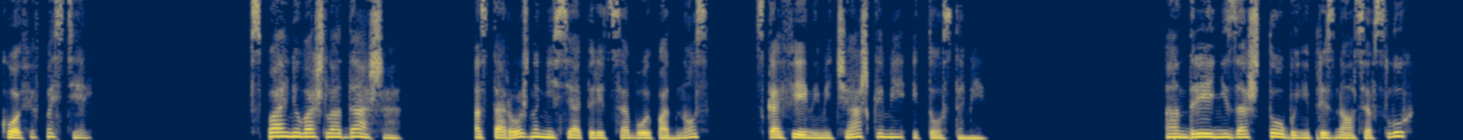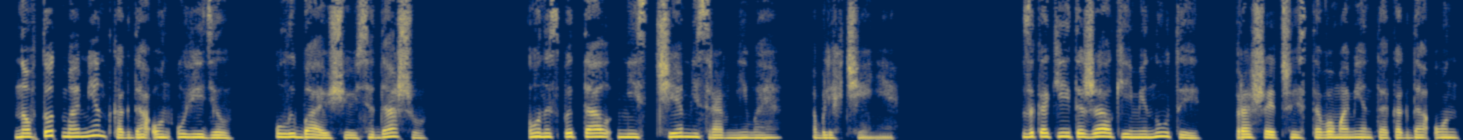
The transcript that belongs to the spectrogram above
кофе в постель. В спальню вошла Даша, осторожно неся перед собой поднос с кофейными чашками и тостами. Андрей ни за что бы не признался вслух, но в тот момент, когда он увидел улыбающуюся Дашу, он испытал ни с чем не сравнимое облегчение. За какие-то жалкие минуты, прошедшие с того момента, когда он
